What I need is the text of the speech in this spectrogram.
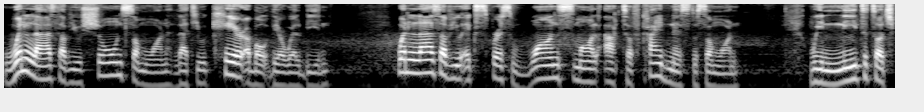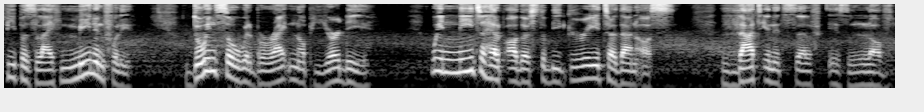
When last have you shown someone that you care about their well being? When last have you expressed one small act of kindness to someone? We need to touch people's life meaningfully. Doing so will brighten up your day. We need to help others to be greater than us. That in itself is love.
